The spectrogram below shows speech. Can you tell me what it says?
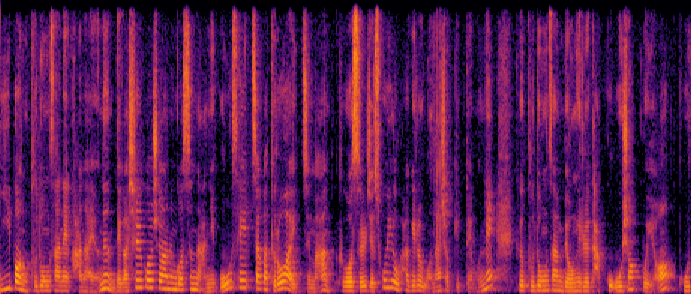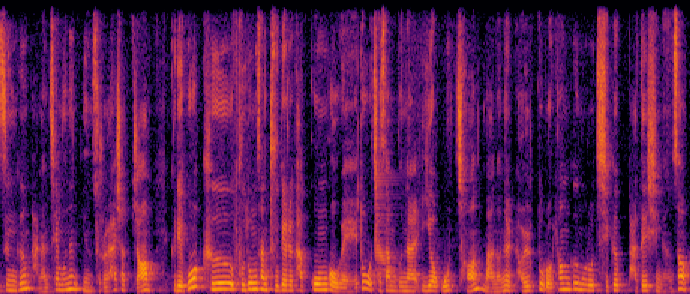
2번 부동산에 관하여는 내가 실거주하는 것은 아니고 세입자가 들어와 있지만 그것을 이제 소유하기를 원하셨기 때문에 그 부동산 명의를 갖고 오셨고요. 보증금 반환 채무는 인수를 하셨죠. 그리고 그 부동산 두 개를 갖고 온 거 외에도 재산 분할 2억 5천만 원을 별도로 현금으로 지급받으시면서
